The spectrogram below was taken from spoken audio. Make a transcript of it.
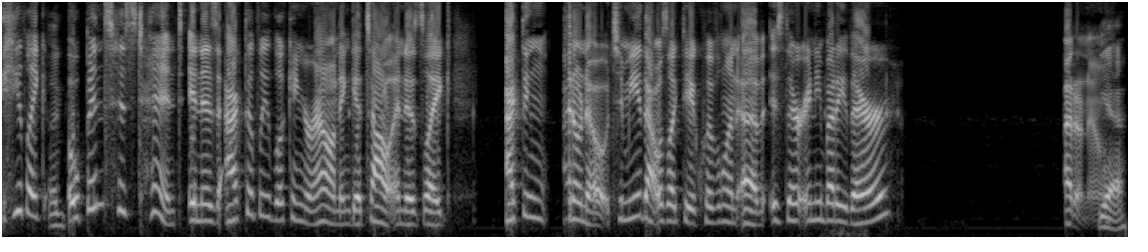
he like uh, opens his tent and is actively looking around and gets out and is like acting. I don't know. To me, that was like the equivalent of, "Is there anybody there?" I don't know. Yeah.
